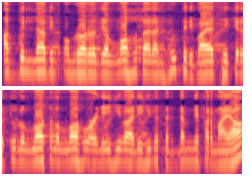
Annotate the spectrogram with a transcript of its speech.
عبداللہ بن عمر رضی اللہ تعالیٰ عنہ سے روایت ہے کہ رسول اللہ صلی اللہ علیہ وآلہ وسلم نے فرمایا،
